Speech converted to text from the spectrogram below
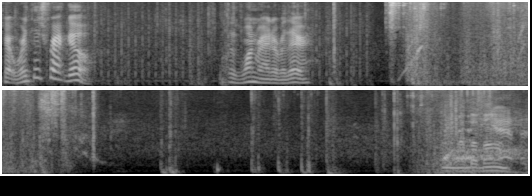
Chat, where'd this rat go? There's one rat over there. Boom, boom, boom, boom. Gas is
